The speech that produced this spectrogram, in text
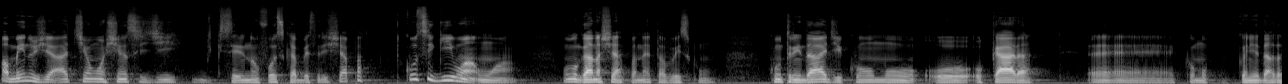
ao menos já tinha uma chance de, de que se ele não fosse cabeça de chapa, conseguir uma, uma, um lugar na chapa, né? Talvez com, com Trindade como o, o cara é, como candidato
